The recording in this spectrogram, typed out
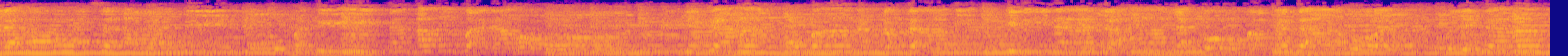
lahat sa atin Tumating na ang panahon Ikaw mo man ang damdamin Di naalala ko mga dahon Huli na ang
